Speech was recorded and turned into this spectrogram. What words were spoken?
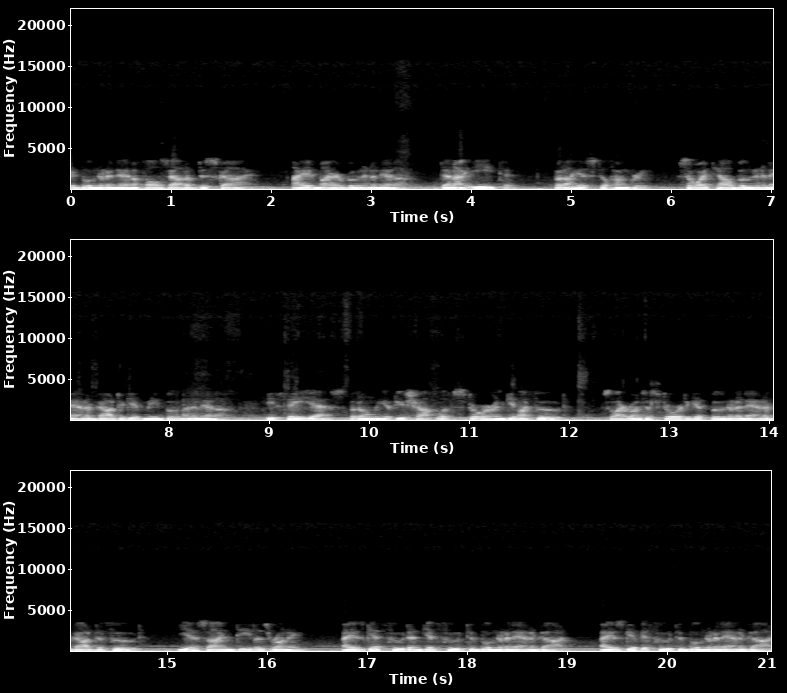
Boon and falls out of the sky. I admire Boonananana. Then I eat it. But I is still hungry. So I tell Boonananana God to give me Boonananana. He say yes, but only if you shoplift store and give I food. So I run to store to get Boonananana God the food. Yes I indeed is running. I is get food and give food to Boonananana God. I is give it food to Boonananana God.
